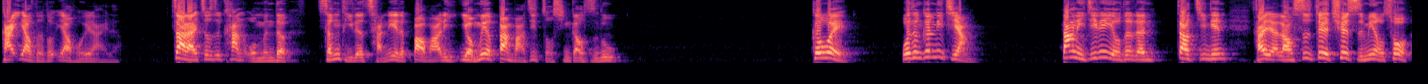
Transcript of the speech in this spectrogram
该要的都要回来了。再来就是看我们的整体的产业的爆发力有没有办法去走新高之路。各位，我曾跟你讲。当你今天有的人到今天还有老师，这确实没有错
